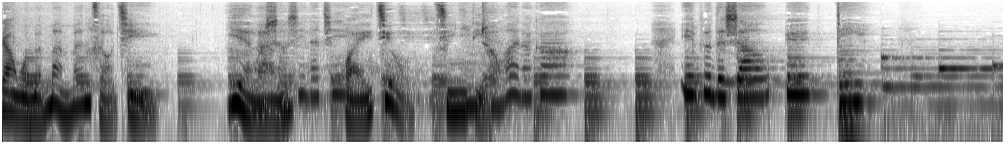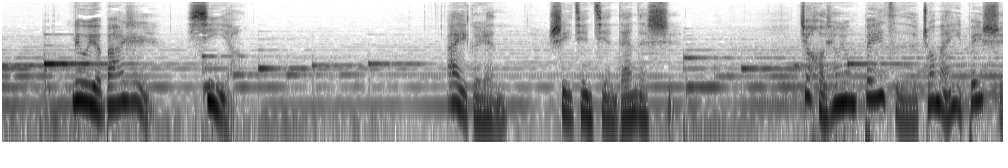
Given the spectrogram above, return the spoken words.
让我们慢慢走进夜阑怀旧经典。六月八日，信仰。爱一个人是一件简单的事，就好像用杯子装满一杯水，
